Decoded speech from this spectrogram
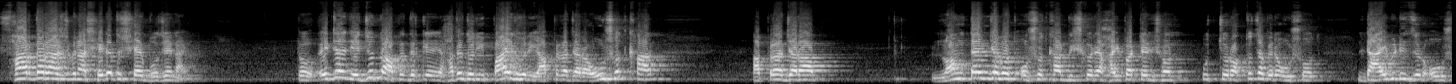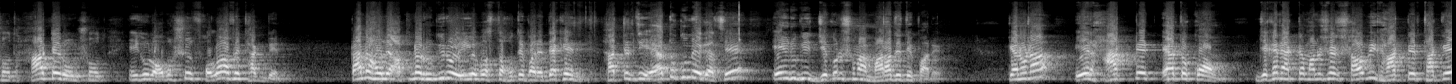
ফার্দার আসবে না, সেটা তো সে বোঝে নাই। তো এটা এর জন্য আপনাদেরকে হাতে ধরি, পায়ে ধরি, আপনারা যারা ঔষধ খান, আপনারা যারা লং টাইম যাবৎ ওষুধ খান, বিশেষ করে হাইপার টেনশন উচ্চ রক্তচাপের ঔষধ ডায়াবেটিসের ঔষধ হার্টের ঔষধ, এগুলো অবশ্যই ফলো আপে থাকবেন। তা না হলে আপনার রুগীরও এই অবস্থা হতে পারে। দেখেন হার্টের যে এত কমে গেছে, এই রুগী যে কোনো সময় মারা যেতে পারে। কেননা এর হার্ট রেট এত কম, যেখানে একটা মানুষের স্বাভাবিক হার্ট রেট থাকে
